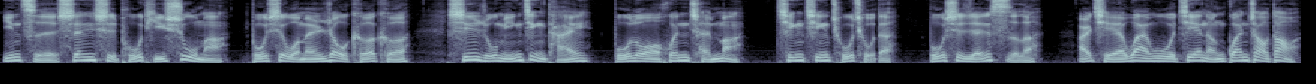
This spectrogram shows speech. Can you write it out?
因此身是菩提树嘛，不是我们肉壳壳，心如明镜台，不落昏沉嘛，清清楚楚的，不是人死了，而且万物皆能观照到，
